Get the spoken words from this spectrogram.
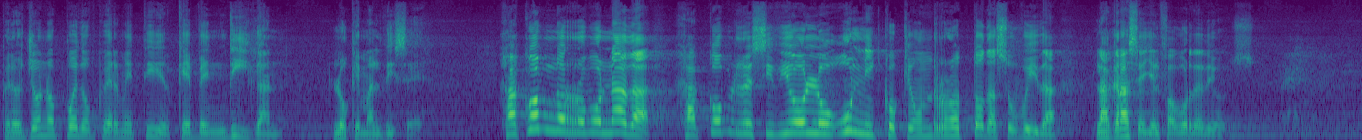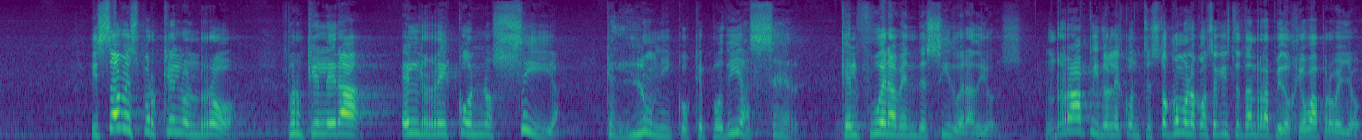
pero yo no puedo permitir que bendigan lo que maldice. Jacob no robó nada, Jacob recibió lo único que honró toda su vida, la gracia y el favor de Dios. ¿Y sabes por qué lo honró? Porque él era, él reconocía que el único que podía hacer que él fuera bendecido era Dios. Rápido le contestó, ¿cómo lo conseguiste tan rápido? Jehová proveyó.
